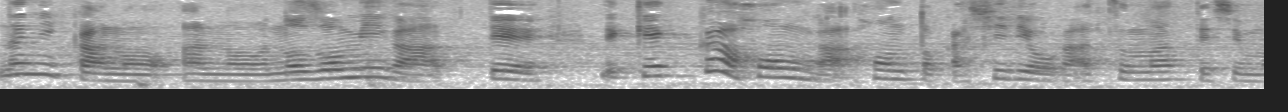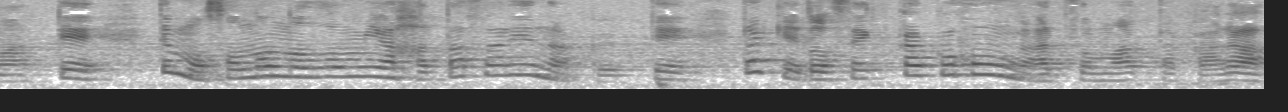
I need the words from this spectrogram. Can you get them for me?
何かのあの望みがあってで結果本が本とか資料が集まってしまってでもその望みは果たされなくてだけどせっかく本が集まったから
